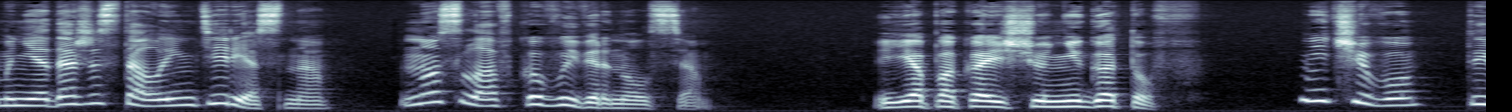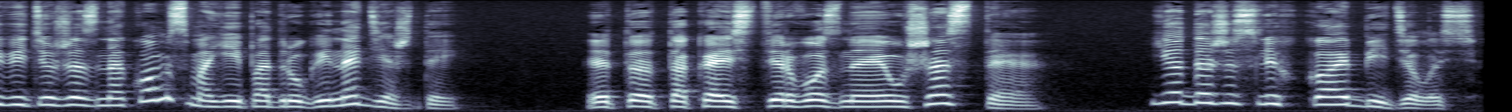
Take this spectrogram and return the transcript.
Мне даже стало интересно. Но Славка вывернулся. «Я пока еще не готов», «Ничего, ты ведь уже знаком с моей подругой Надеждой?» «Это такая стервозная и ушастая?» Я даже слегка обиделась.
